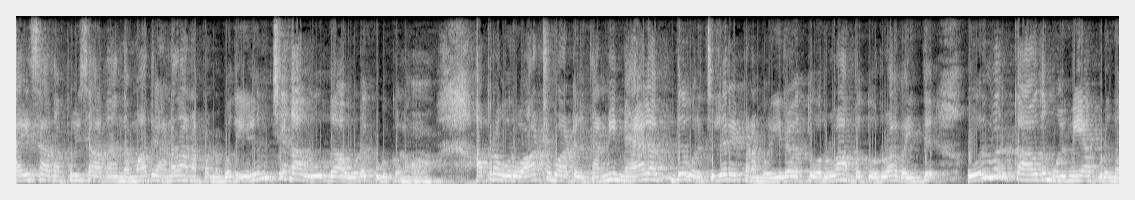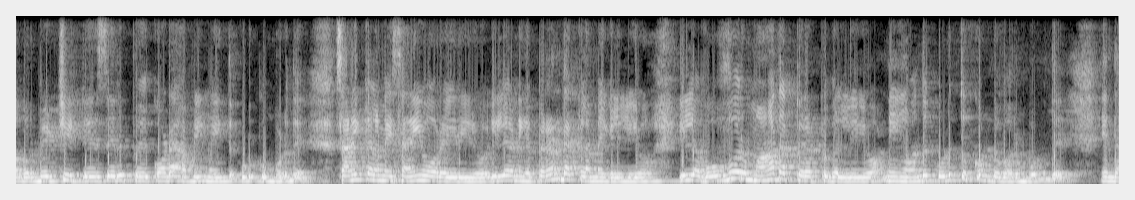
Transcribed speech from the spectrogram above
தயிர் சாதம் புளி சாதம் இந்த மாதிரி அன்னதானம் பண்ணும்போது எலுமிச்சங்காய் ஊர்காவோட கொடுக்கணும். அப்புறம் ஒரு வாட்டர் பாட்டில் தண்ணி மேலே வந்து ஒரு சில்லறை பணம் ஒரு இருபத்தோரு ரூபா ஐம்பத்தோரு ரூபா வைத்து ஒருவருக்காவது முழுமையாக கொடுங்க. ஒரு பெட்ஷீட்டு செருப்பு கொடை அப்படின்னு வைத்து கொடுக்கும் பொழுது சனிக்கிழமை சனி ஓரையிலையோ இல்லை நீங்கள் பிறந்த கிழமைகளிலேயோ இல்லை ஒவ்வொரு மாத பிறப்புகள்லையோ நீங்கள் வந்து கொடுத்து கொண்டு வரும்பொழுது இந்த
